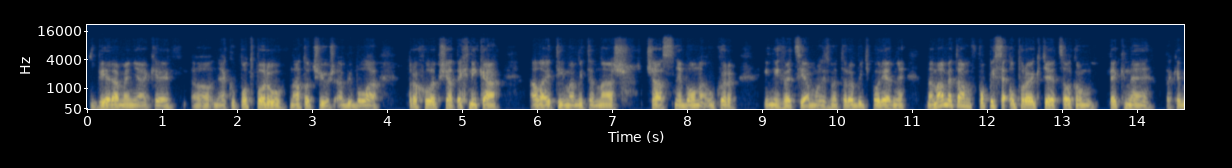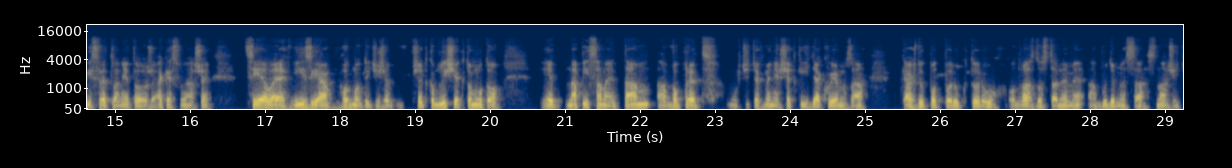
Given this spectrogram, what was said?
Zbierame nejaké, e, nejakú podporu na to, či už aby bola trochu lepšia technika, ale aj tým, aby ten náš čas nebol na úkor iných vecí a mohli sme to robiť poriadne. No máme tam v popise o projekte celkom pekné také vysvetlenie toho, že aké sú naše ciele, vízia, hodnoty, čiže všetko bližšie k tomuto je napísané tam a vopred určite v mene všetkých ďakujem za každú podporu, ktorú od vás dostaneme a budeme sa snažiť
